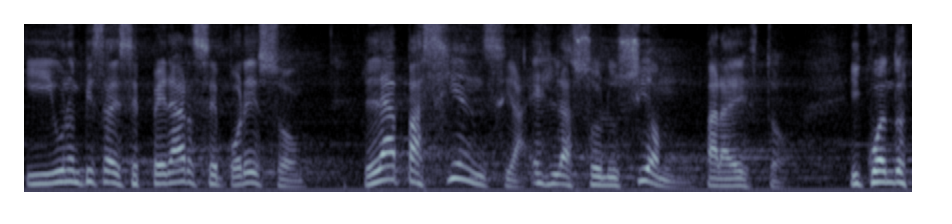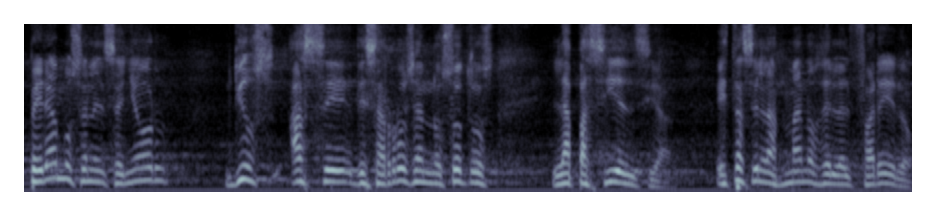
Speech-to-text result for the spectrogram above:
y uno empieza a desesperarse por eso. La paciencia es la solución para esto. Y cuando esperamos en el Señor, Dios hace, desarrolla en nosotros la paciencia. Estás en las manos del alfarero.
